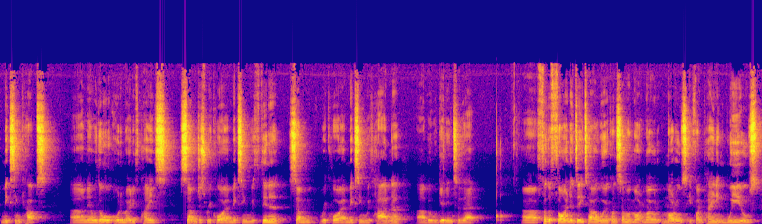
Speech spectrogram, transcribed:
mixing cups. Uh, now with all automotive paints some just require mixing with thinner, some require mixing with hardener, uh, but we'll get into that. Uh, for the finer detail work on some of my models, if I'm painting wheels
